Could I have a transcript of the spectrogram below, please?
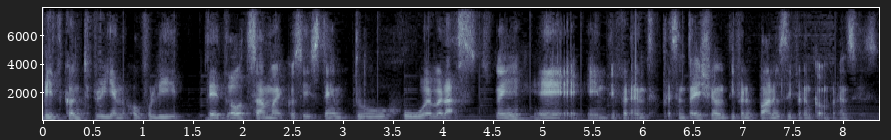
BitCountry and hopefully the Dotsama ecosystem to whoever asks me uh, in different presentations, different panels, different conferences.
